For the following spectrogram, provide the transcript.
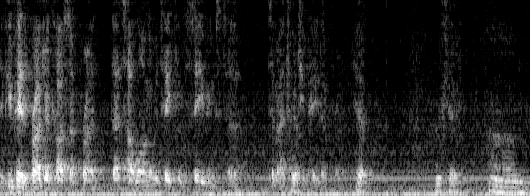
If you pay the project cost up front, that's how long it would take for the savings to, to match what you paid up front. Yep, okay. Um,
